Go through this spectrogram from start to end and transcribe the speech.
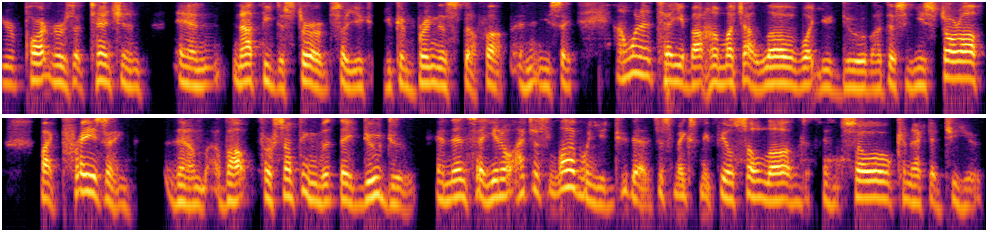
your partner's attention and not be disturbed so you you can bring this stuff up. And you say i want to tell you about how much i love what you do about this. And you start off by praising them about for something that they do do and then say you know i just love when you do that. It just makes me feel so loved and so connected to you.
